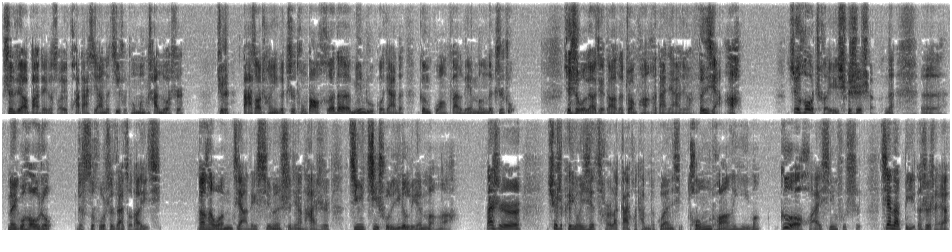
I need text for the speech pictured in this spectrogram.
甚至要把这个所谓跨大西洋的技术同盟看作是，就是打造成一个志同道合的民主国家的更广泛联盟的支柱。这是我了解到的状况，和大家就分享啊。最后扯一句是什么呢？呃，美国和欧洲这似乎是在走到一起。刚才我们讲这个新闻，实际上它还是基于技术的一个联盟啊。但是确实可以用一些词儿来概括他们的关系：同床异梦。各怀心腹事，现在比的是谁啊？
